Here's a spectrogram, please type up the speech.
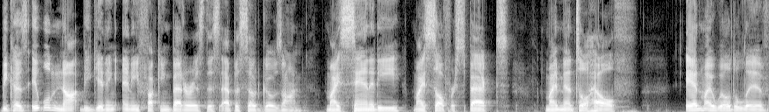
because it will not be getting any fucking better as this episode goes on. My sanity, my self respect, my mental health, and my will to live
